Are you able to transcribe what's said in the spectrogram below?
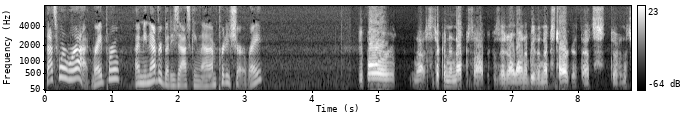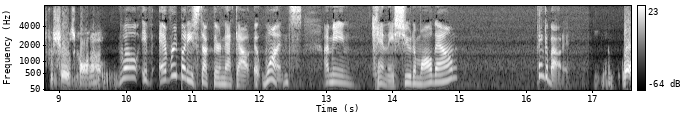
That's where we're at, right, Brew? I mean, everybody's asking that, I'm pretty sure, right? People are not sticking their necks out because they don't want to be the next target. That's that's for sure what's going on. Well, if everybody stuck their neck out at once, I mean, can they shoot them all down? Think about it. No,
